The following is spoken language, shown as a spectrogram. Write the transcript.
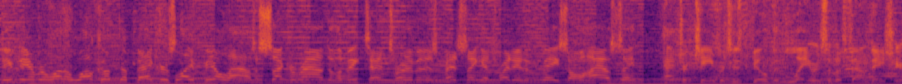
Good evening, everyone, and welcome to Bankers Life Fieldhouse. The second round of the Big Ten tournament as Penn State gets ready to face Ohio State. Patrick Chambers is building layers of a foundation.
